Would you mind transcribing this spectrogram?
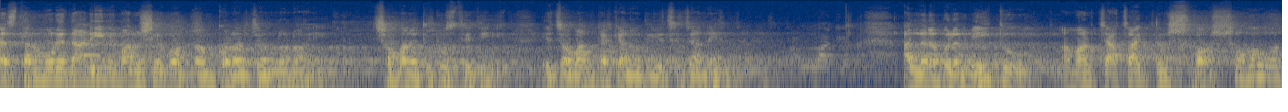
রাস্তার মোড়ে দাঁড়িয়ে মানুষের বদনাম করার জন্য নয়। সম্মানিত উপস্থিতি এই জবানটা কেন দিয়েছে জানেন? আল্লাহ রাবুল এই তো আমার চাচা একদম সহজ,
